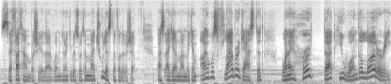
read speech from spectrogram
صفت هم باشه در واقع می‌تونه که به صورت مجهول استفاده بشه. پس اگر من بگم I was flabbergasted when I heard that he won the lottery.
